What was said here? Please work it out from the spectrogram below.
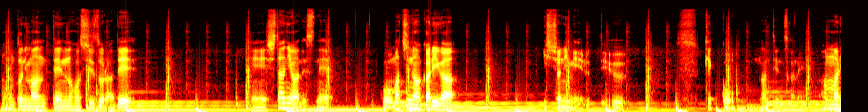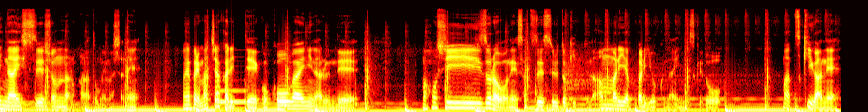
もう本当に満天の星空で、えー、下にはですね、こう街の明かりが一緒に見えるっていう、結構、なんていうんですかね、あんまりないシチュエーションなのかなと思いましたね。まあ、やっぱり街明かりってこう郊外になるんで、まあ、星空をね、撮影するときっていうのはあんまりやっぱり良くないんですけど、まあ、月がね、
